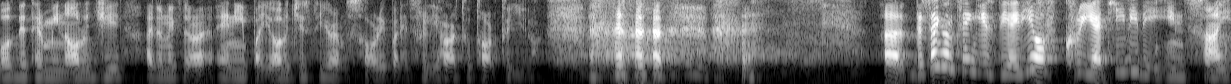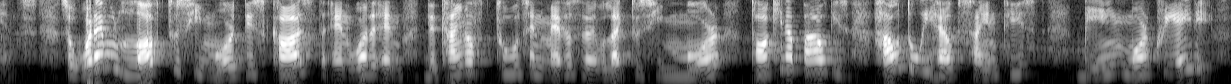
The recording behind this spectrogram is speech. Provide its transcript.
all the terminology. I don't know if there are any biologists here, I'm sorry, but it's really hard to talk to you. Uh, the second thing is the idea of creativity in science. So what I would love to see more discussed and what and the kind of tools and methods that I would like to see more talking about is how do we help scientists being more creative?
